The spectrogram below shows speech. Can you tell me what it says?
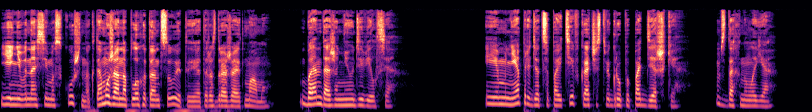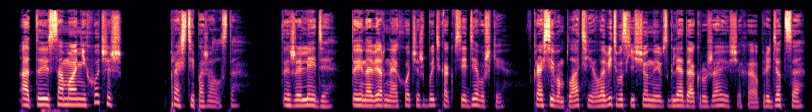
Ей невыносимо скучно, к тому же она плохо танцует, и это раздражает маму. Бен даже не удивился. «И мне придется пойти в качестве группы поддержки», — вздохнула я. «А ты сама не хочешь...» «Прости, пожалуйста. Ты же леди. Ты, наверное, хочешь быть как все девушки. В красивом платье, ловить восхищенные взгляды окружающих, а придется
